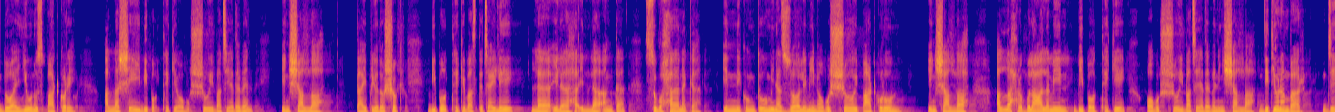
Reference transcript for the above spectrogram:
দোয়ায় ইউনুস পাঠ করে, আল্লাহ সেই বিপদ থেকে অবশ্যই বাঁচিয়ে দেবেন। ইনশাআল্লাহ। তাই প্রিয় দর্শক, বিপদ থেকে বাঁচতে চাইলে, লা ইল্লা অবশ্যই পাঠ করুন। ইনশাআল্লাহ, আল্লাহ রব্বুল আলামিন বিপদ থেকে অবশ্যই বাঁচাইয়া দেবেন ইনশাল্লাহ দ্বিতীয় নাম্বার, যে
